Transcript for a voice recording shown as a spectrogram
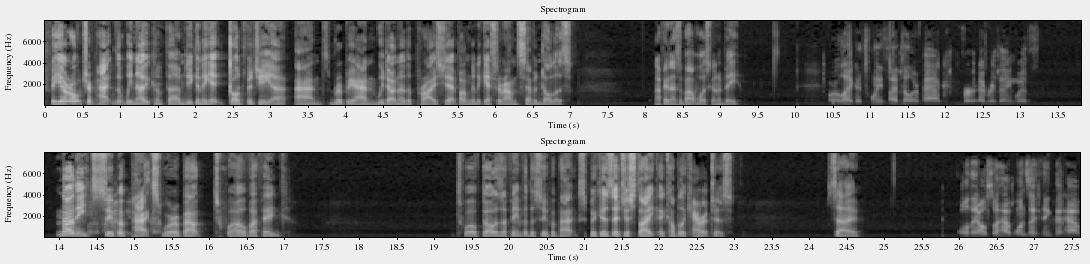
for your Ultra Pack that we know confirmed, you're going to get God Vegeta and Ribrianne. We don't know the price yet, but I'm going to guess around $7. I think that's about what it's going to be. Or like a twenty-five dollar pack for everything with. No, the the super packs were about 12, I think. Twelve dollars, I think, for the super packs because they're just like a couple of characters. So Well, they also have ones I think that have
